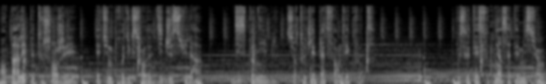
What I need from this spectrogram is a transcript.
En parler peut tout changer est une production de Dit Je suis là, disponible sur toutes les plateformes d'écoute. Vous souhaitez soutenir cette émission?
